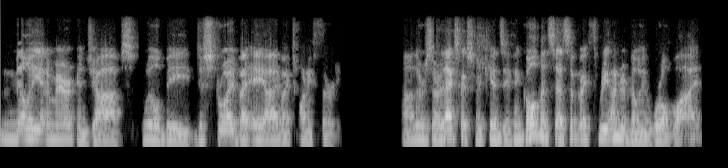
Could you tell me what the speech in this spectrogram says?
million American jobs will be destroyed by AI by 2030. Uh, there's our next next McKinsey. I think Goldman said something like 300 million worldwide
